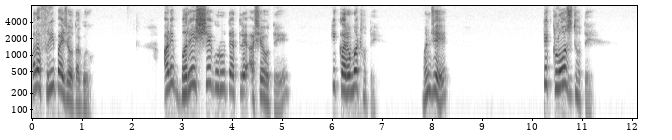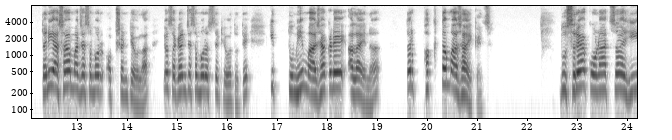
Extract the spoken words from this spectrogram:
मला फ्री पाहिजे होता गुरु. आणि बरेचसे गुरु त्यातले असे होते, की कर्मठ होते. म्हणजे ते क्लोज्ड होते. त्यांनी असा माझ्यासमोर ऑप्शन ठेवला किंवा सगळ्यांच्या समोरच ते ठेवत होते, की तुम्ही माझ्याकडे आलाय ना, तर फक्त माझं ऐकायचं. दुसऱ्या कोणाचंही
